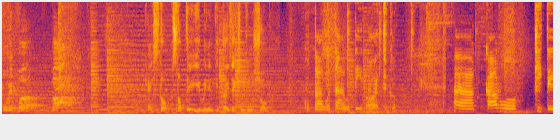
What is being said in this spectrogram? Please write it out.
Hohepa, Mark. Okay, stop, stop there. You went and get those actions in short. Ko tāua tāua tēnā. Ai, tika. Uh, ka aro ki te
